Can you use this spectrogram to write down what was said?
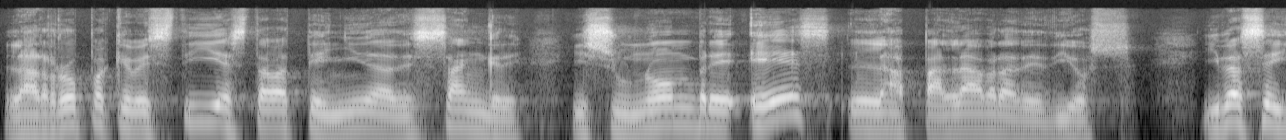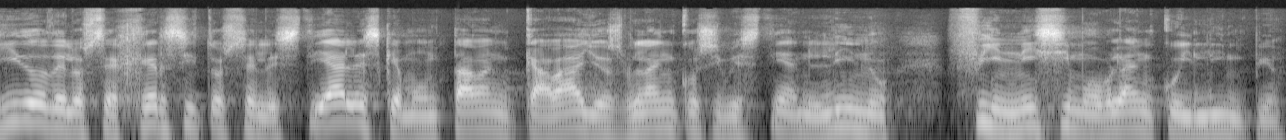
La ropa que vestía estaba teñida de sangre y su nombre es la palabra de Dios. Iba seguido de los ejércitos celestiales que montaban caballos blancos y vestían lino finísimo, blanco y limpio.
